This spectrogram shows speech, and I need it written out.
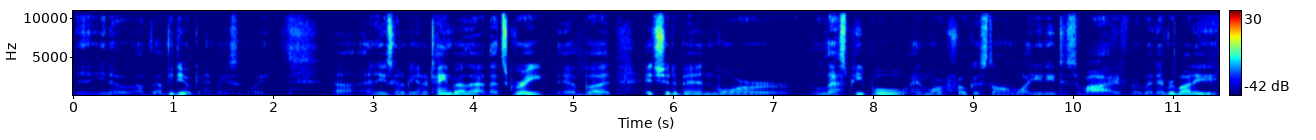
you know, a, a video game basically. Uh, and he's going to be entertained by that. That's great, uh, but it should have been more less people and more focused on what you need to survive. But everybody,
